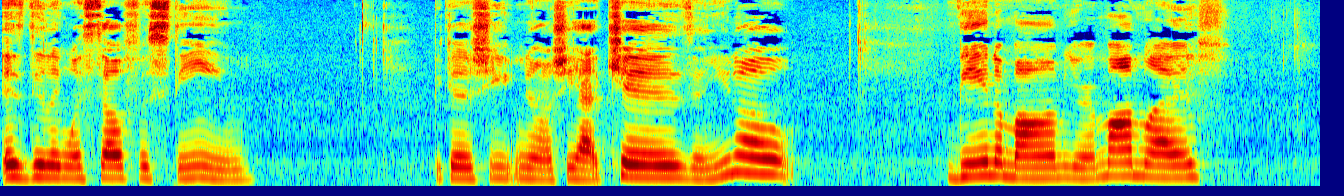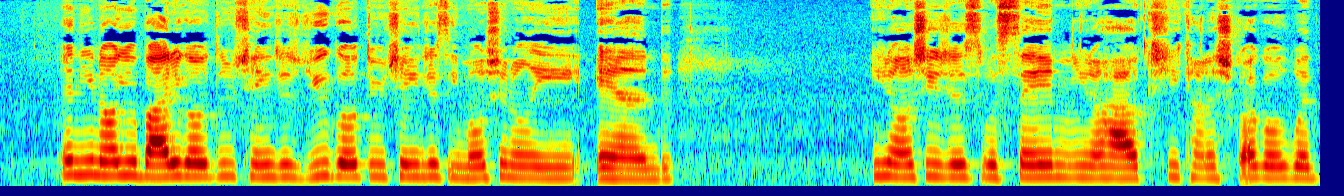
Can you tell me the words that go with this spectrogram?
is dealing with self-esteem. Because she, you know, she had kids and you know being a mom, you're a mom life. And you know your body go through changes, you go through changes emotionally. And you know, she just was saying, you know, how she kind of struggled with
